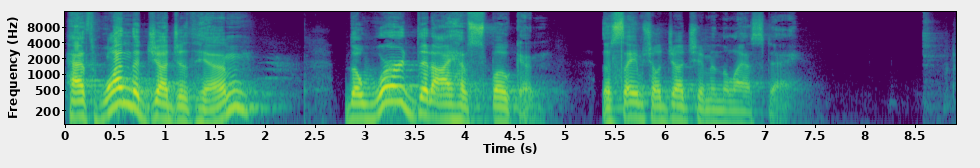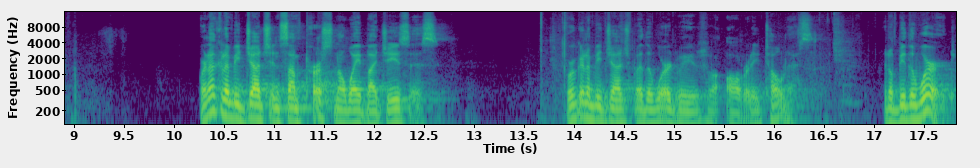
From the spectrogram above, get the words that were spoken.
hath one that judgeth him. The word that I have spoken, the same shall judge him in the last day. We're not going to be judged in some personal way by Jesus. We're going to be judged by the word we've already told us. It'll be the word,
